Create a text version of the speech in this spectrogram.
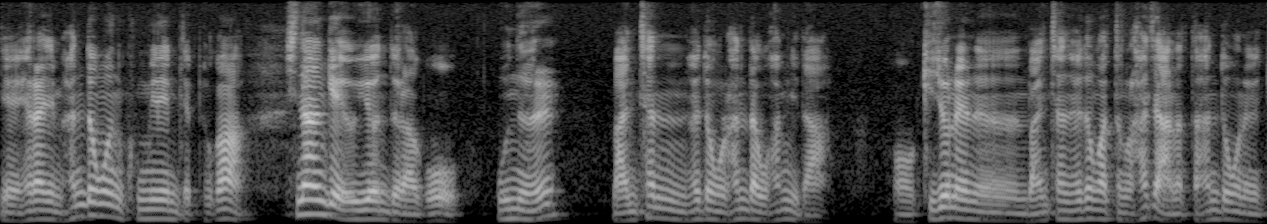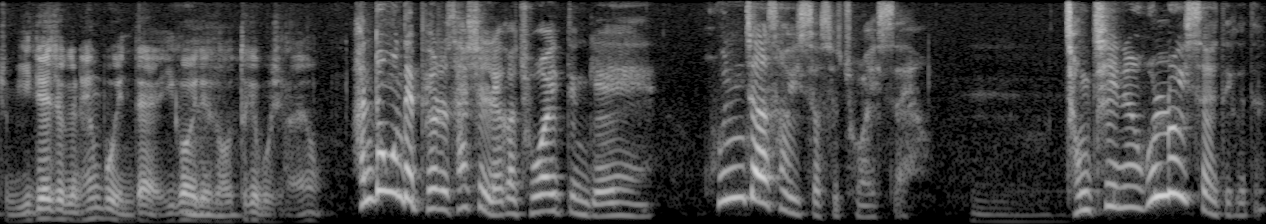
예, 헤라님 한동훈 국민의힘 대표가 친한계 의원들하고 오늘 만찬 회동을 한다고 합니다. 어, 기존에는 만찬 회동 같은 걸 하지 않았던 한동훈의 좀 이례적인 행보인데 이거에 대해서 음. 어떻게 보시나요? 한동훈 대표를 사실 내가 좋아했던 게 혼자 서 있어서 좋아했어요. 정치인은 홀로 있어야 되거든.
